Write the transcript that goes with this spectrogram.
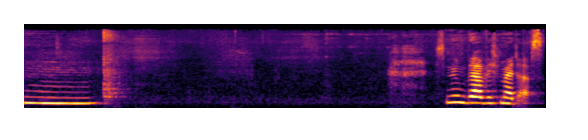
Hm. Ich nehme, glaube ich, mal das.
